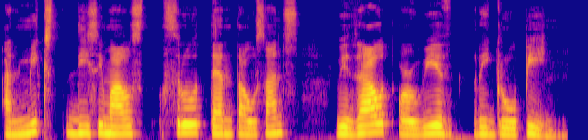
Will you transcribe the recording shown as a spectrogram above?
and mixed decimals through 10 thousands without or with regrouping.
